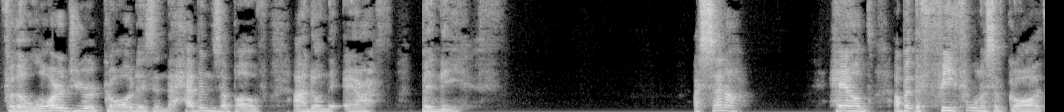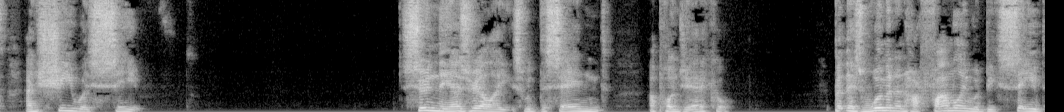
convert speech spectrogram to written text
For the Lord your God is in the heavens above and on the earth beneath. A sinner heard about the faithfulness of God and she was saved. Soon the Israelites would descend upon Jericho. But this woman and her family would be saved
